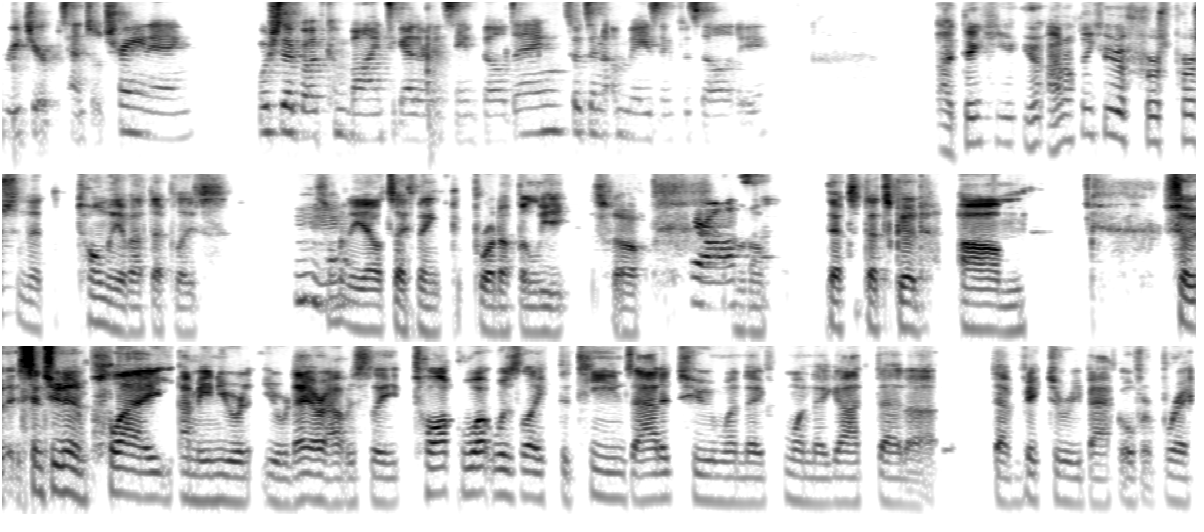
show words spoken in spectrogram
Reach Your Potential Training. which they're both combined together in the same building. So it's an amazing facility. I think you, you I don't think you're the first person that told me about that place. Mm-hmm. Somebody else I think brought up Elite. So they're awesome. Uh, that's that's good. Um so since you didn't play, I mean you were you were there obviously. Talk what was like the team's attitude when they when they got that uh that victory back over Brick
